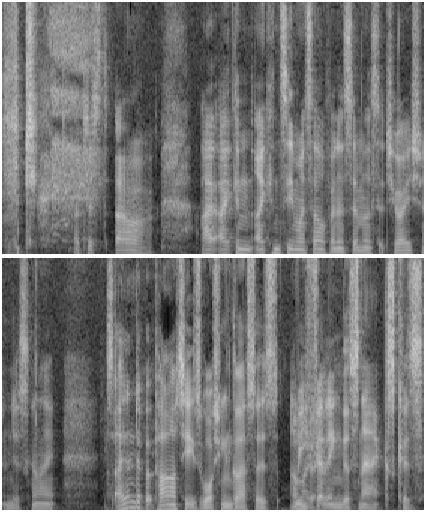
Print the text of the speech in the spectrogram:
I just, oh, I, I can, I can see myself in a similar situation. Just kind of like, I end up at parties washing glasses, Oh refilling the snacks because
